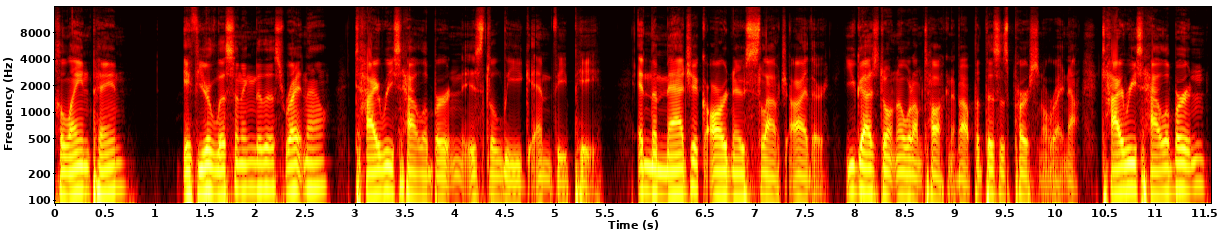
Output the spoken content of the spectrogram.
Helene Payne, if you're listening to this right now, Tyrese Halliburton is the league MVP. And the Magic are no slouch either. You guys don't know what I'm talking about, but this is personal right now. Tyrese Halliburton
